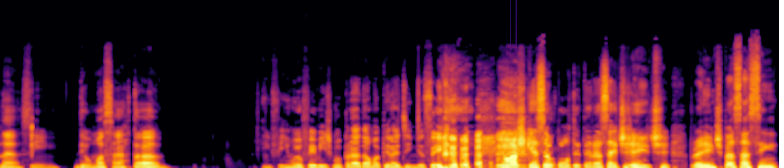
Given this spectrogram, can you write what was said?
né? Assim, deu uma certa enfim, um eufemismo para dar uma piradinha, assim. eu acho que esse é um ponto interessante, gente, para a gente pensar assim.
